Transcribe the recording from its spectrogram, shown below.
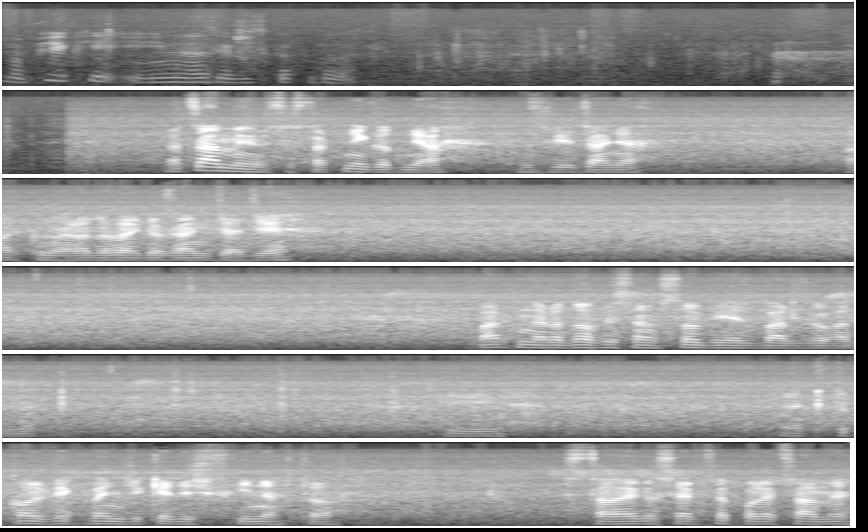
Klopiki i inne zjawiska pogodowe. Wracamy już z ostatniego dnia zwiedzania Parku Narodowego Zhangjiajie. Park Narodowy sam w sobie jest bardzo ładny. I jak ktokolwiek będzie kiedyś w Chinach, to z całego serca polecamy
